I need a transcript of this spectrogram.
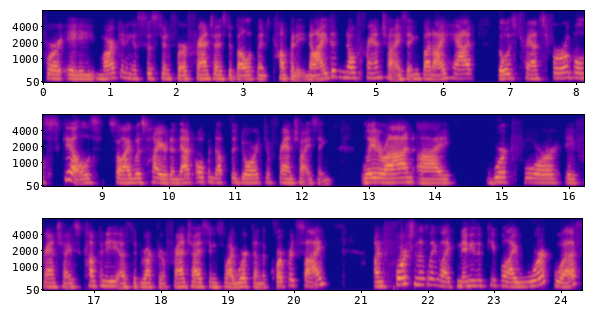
for a marketing assistant for a franchise development company. Now, I didn't know franchising, but I had those transferable skills. So I was hired, and that opened up the door to franchising. Later on, I worked for a franchise company as the director of franchising. So I worked on the corporate side. Unfortunately, like many of the people I work with,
